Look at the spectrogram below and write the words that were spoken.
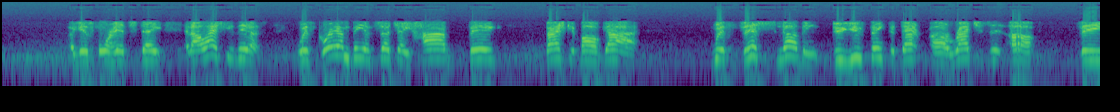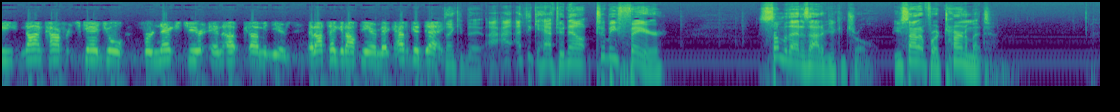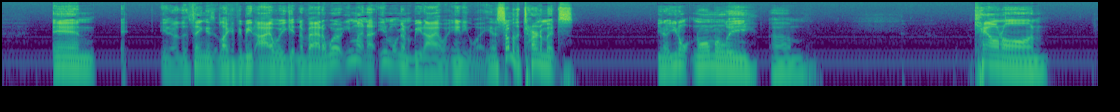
against Morehead State. And I'll ask you this. With Graham being such a high, big basketball guy, with this snubbing, do you think that that uh, ratchets it up the non-conference schedule for next year and upcoming years? And I'll take it off the air, Mick. Have a good day. Thank you, Dave. I- I think you have to. Now, to be fair, some of that is out of your control. You sign up for a tournament, and you know the thing is, like if you beat Iowa, you get Nevada. Well, you might not. You're not going to beat Iowa anyway. You know, some of the tournaments, you know, you don't normally um, count on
